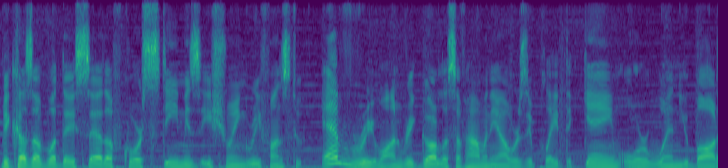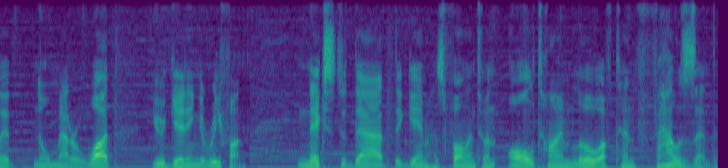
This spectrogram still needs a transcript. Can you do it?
because of what they said, of course, Steam is issuing refunds to everyone, regardless of how many hours you played the game or when you bought it, no matter what, you're getting a refund. Next to that, the game has fallen to an all time low of 10,000,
